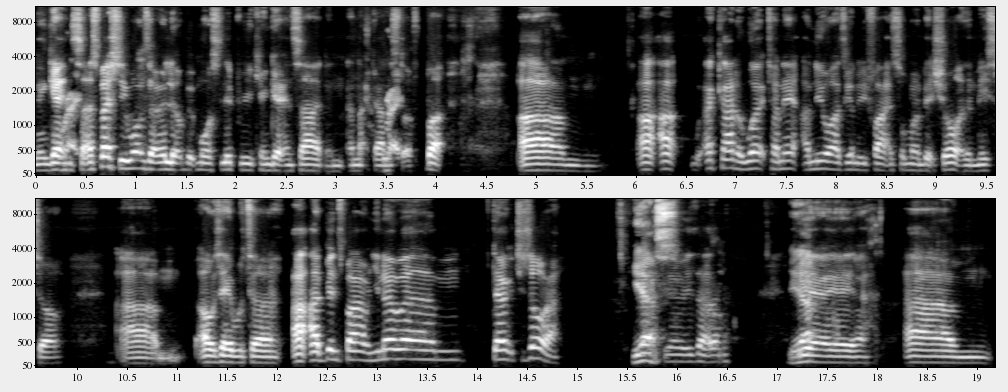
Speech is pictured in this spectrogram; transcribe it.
And then get Right. especially ones that are a little bit more slippery, can get inside and, and that kind Right. of stuff. But um, I I, I kind of worked on it. I knew I was going to be fighting someone a bit shorter than me, so um, I was able to. I, I've been sparring, you know, um, Dereck Chisora. Yes. You know, is that? Yeah. yeah, yeah, yeah. Um,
